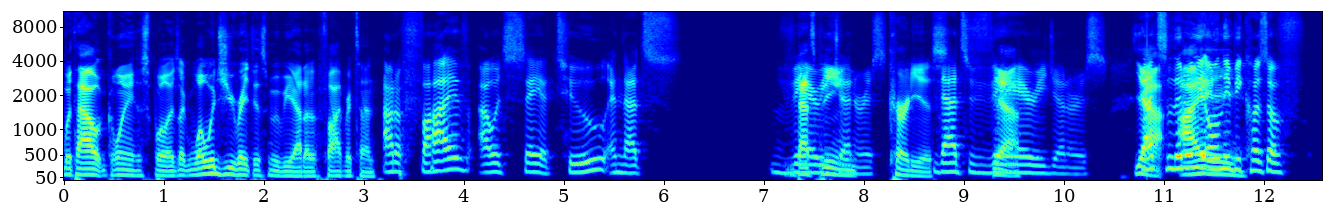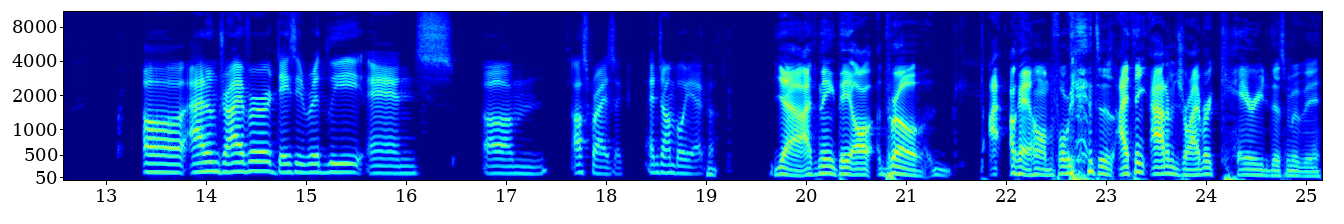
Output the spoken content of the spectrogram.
without going into spoilers, like what would you rate this movie out of five or ten? Out of five, I would say a two, and that's very That's being generous. Courteous. That's Yeah. very generous. yeah, That's literally I- only because of uh Adam Driver, Daisy Ridley, and um Oscar Isaac and John Boyega. Yeah, I think they all, bro. I, okay, hold on. Before we get into this, I think Adam Driver carried this movie.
